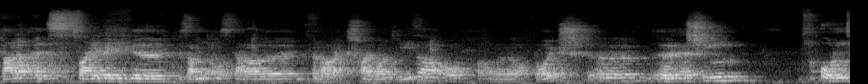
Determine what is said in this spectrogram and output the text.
Gerade als zweibändige Gesamtausgabe im Verlag Schreiber und Leser auch äh, auf Deutsch äh, äh erschienen. Und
